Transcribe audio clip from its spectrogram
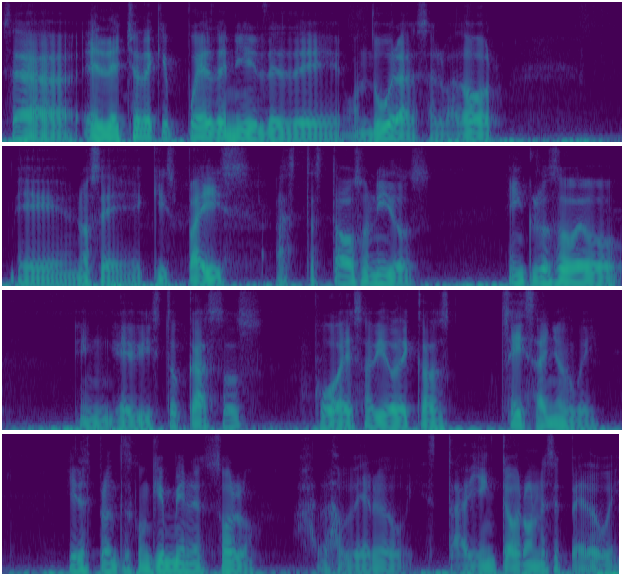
O sea, el hecho de que puedes venir desde Honduras, Salvador, eh, no sé, X país, hasta Estados Unidos. E incluso he visto casos, o he sabido de casos, seis años, güey. Y les preguntas, ¿con quién vienes? Solo. A la verga, güey. Está bien cabrón ese pedo, güey.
